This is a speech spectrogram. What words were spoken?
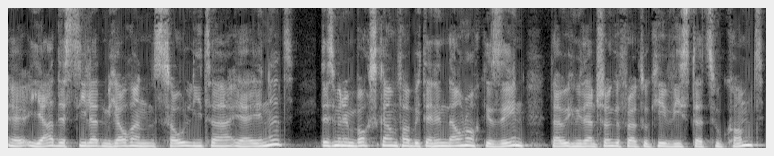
Äh, ja, der Stil hat mich auch an Soul Eater erinnert. Das mit dem Boxkampf habe ich dann hinten auch noch gesehen. Da habe ich mich dann schon gefragt, okay, wie es dazu kommt.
